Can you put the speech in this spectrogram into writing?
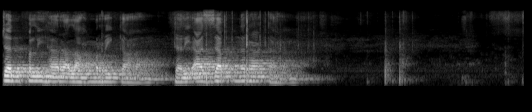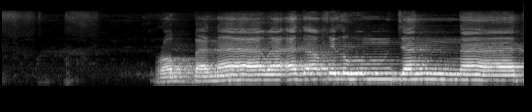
Dan peliharalah mereka dari azab neraka. ربنا وأدخلهم جنات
